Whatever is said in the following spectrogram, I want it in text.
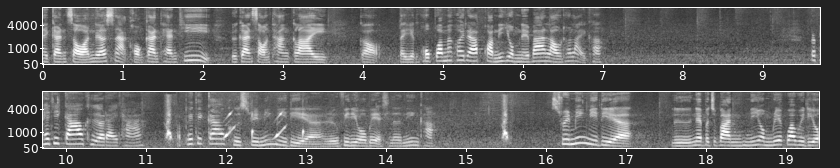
ในการสอนในลักษณะของการแทนที่ หรือการสอนทางไกล ก็แต่ยังพบว่าไม่ค่อยได้รับความนิยมในบ้านเราเท่าไหร่ค่ะ ประเภทที่ 9 คืออะไรคะ ประเภทที่ 9 คือ streaming media หรือ video based learning ค่ะ streaming media หรือในปัจจุบันนิยมเรียกว่า video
